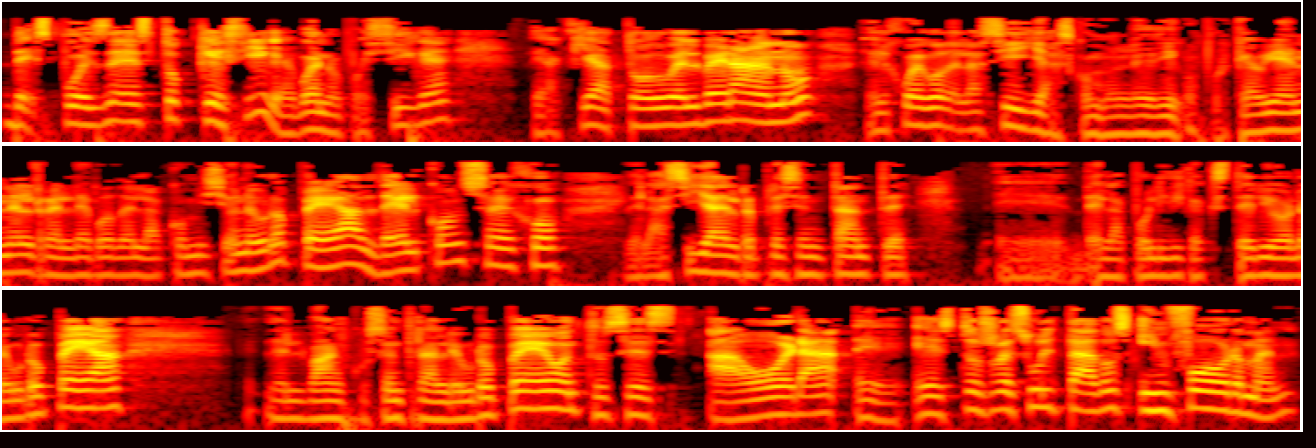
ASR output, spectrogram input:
después de esto, ¿qué sigue? Bueno, pues sigue de aquí a todo el verano el juego de las sillas, como le digo, porque viene el relevo de la Comisión Europea, del Consejo, de la silla del representante eh, de la política exterior europea del Banco Central Europeo. Entonces, ahora eh, estos resultados informan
